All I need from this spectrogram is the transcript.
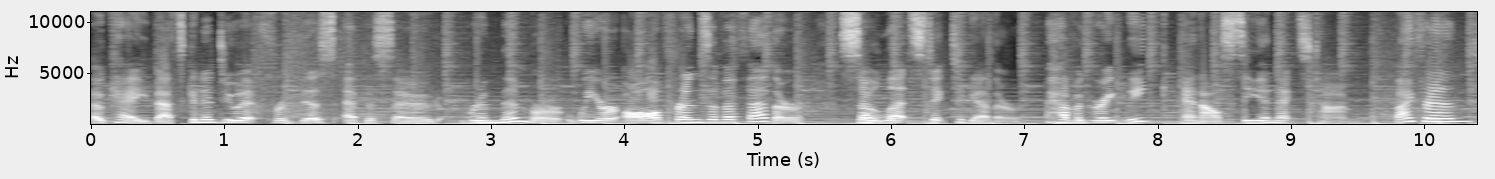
Okay, that's going to do it for this episode. Remember, we are all friends of a feather, so let's stick together. Have a great week, and I'll see you next time. Bye, friends.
